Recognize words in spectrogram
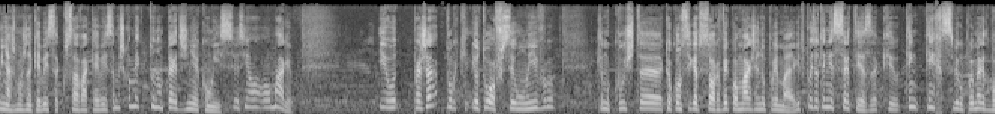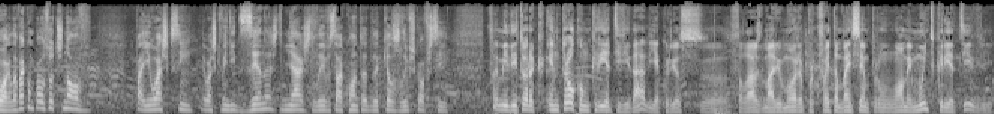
punha as mãos na cabeça, coçava a cabeça, mas como é que tu não perdes dinheiro com isso? Eu assim, ó oh, Mário, eu, para já, porque eu estou a oferecer um livro que me custa, que eu consigo absorver com a margem no primeiro. E depois eu tenho a certeza que quem, quem receber o primeiro de borla vai comprar os outros nove. Pá, eu acho que sim. Eu acho que vendi dezenas de milhares de livros à conta daqueles livros que ofereci. Foi uma editora que entrou com criatividade, e é curioso uh, falar de Mário Moura, porque foi também sempre um homem muito criativo. E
